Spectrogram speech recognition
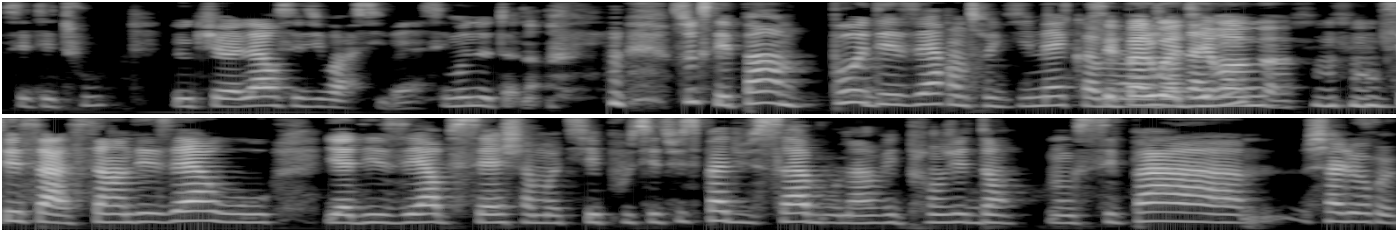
c'était tout. Donc euh, là, on s'est dit, ouais, c'est c'est monotone. hein. Surtout que c'est pas un beau désert entre guillemets comme. C'est pas Jordanie. Rum. C'est ça, c'est un désert où il y a des herbes sèches à moitié poussées dessus. C'est pas du sable on a envie de plonger dedans. Donc c'est pas chaleureux.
